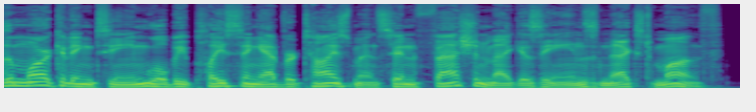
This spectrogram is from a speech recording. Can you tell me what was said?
The marketing team will be placing advertisements in fashion magazines next month.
